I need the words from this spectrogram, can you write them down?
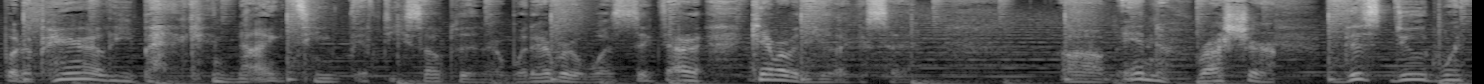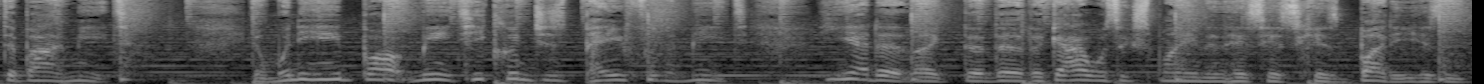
But apparently, back in 1950 something or whatever it was, six, I can't remember the year, like I said, um, in Russia, this dude went to buy meat. And when he bought meat, he couldn't just pay for the meat. He had to like the the, the guy was explaining his his his buddy his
